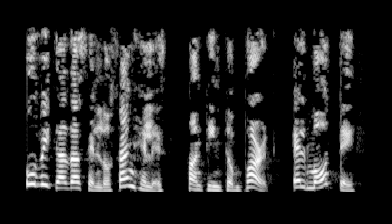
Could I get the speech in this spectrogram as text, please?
ubicadas en Los Ángeles, Huntington Park, El Monte,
